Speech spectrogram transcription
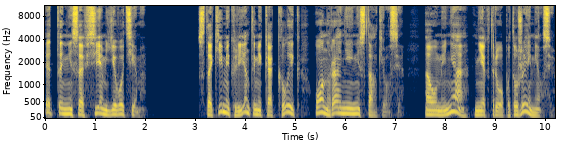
это не совсем его тема. С такими клиентами, как Клык, он ранее не сталкивался а у меня некоторый опыт уже имелся.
